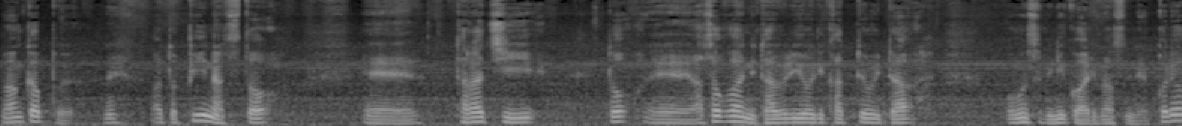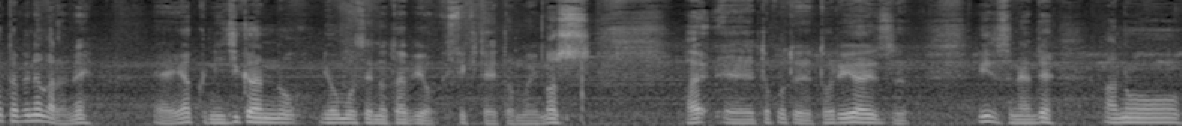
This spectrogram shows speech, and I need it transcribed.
ワンカップねあとピーナッツと、えー、タラチと、えー、朝ごはんに食べるように買っておいたおむすび2個ありますんでこれを食べながらねえー、約2時間の両毛線の旅をしていきたいと思います。はい、えー、ということでとりあえずいいですね。であのー、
